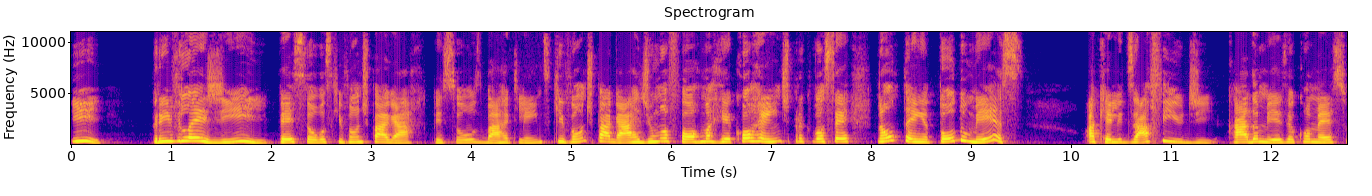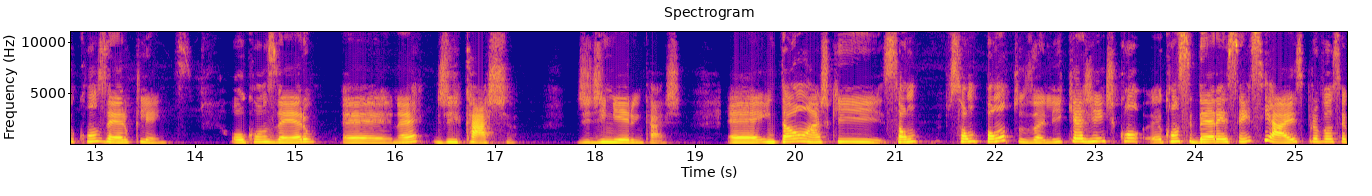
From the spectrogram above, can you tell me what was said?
e privilegie pessoas que vão te pagar, pessoas barra clientes que vão te pagar de uma forma recorrente para que você não tenha todo mês aquele desafio de cada mês eu começo com zero clientes ou com zero é, né, de caixa, de dinheiro em caixa. É, então, acho que são são pontos ali que a gente eh, considera essenciais para você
